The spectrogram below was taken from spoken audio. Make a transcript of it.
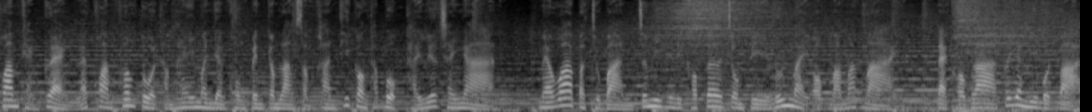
ความแข็งแกร่งและความคล่องตัวทำให้มันยังคงเป็นกำลังสำคัญที่กองทัพบกไทยเลือกใช้งาน แม้ว่าปัจจุบันจะมีเฮลิคอปเตอร์โจมตีรุ่นใหม่ออกมามากมาย แต่คอบราก็ยังมีบทบาท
